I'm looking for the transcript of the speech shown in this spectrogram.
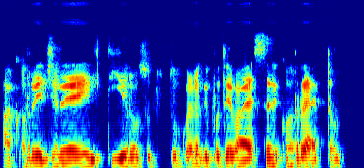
a, correggere il tiro su tutto quello che poteva essere corretto.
